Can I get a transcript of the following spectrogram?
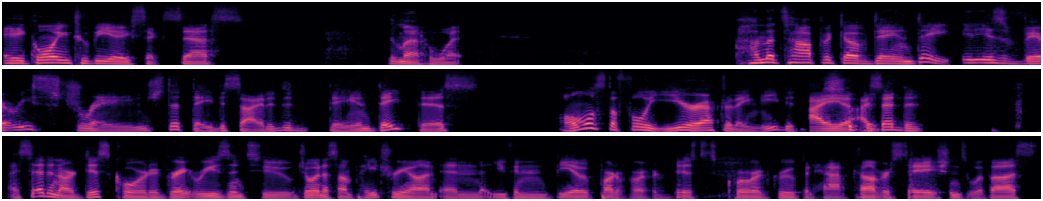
a going to be a success no matter what. On the topic of day and date, it is very strange that they decided to day and date this almost a full year after they needed. I uh, I said to I said in our Discord a great reason to join us on Patreon and you can be a part of our Discord group and have conversations with us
